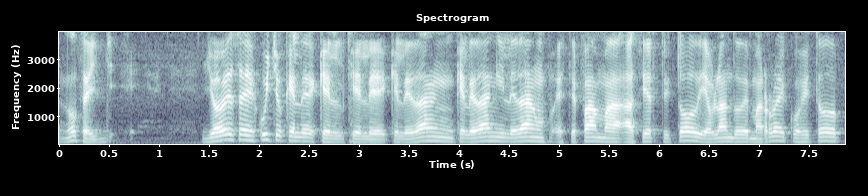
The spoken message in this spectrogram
no sé, yo a veces escucho que le, que, que, le, que le dan que le dan y le dan este fama a cierto y todo y hablando de Marruecos y todo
